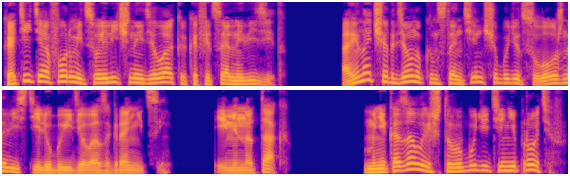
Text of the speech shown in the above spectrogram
Хотите оформить свои личные дела как официальный визит?» А иначе Родиону Константиновичу будет сложно вести любые дела за границей. Именно так. Мне казалось, что вы будете не против.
